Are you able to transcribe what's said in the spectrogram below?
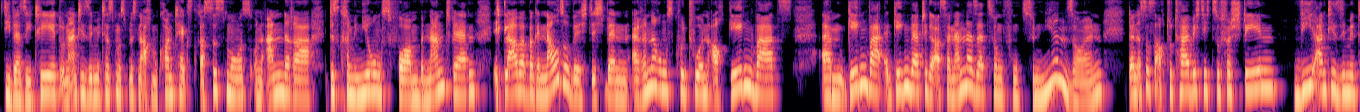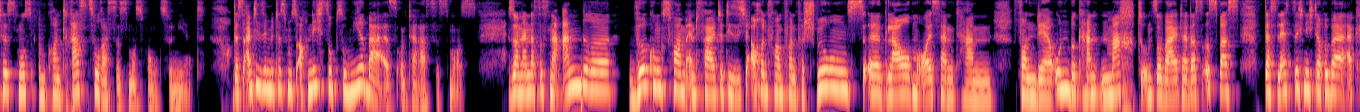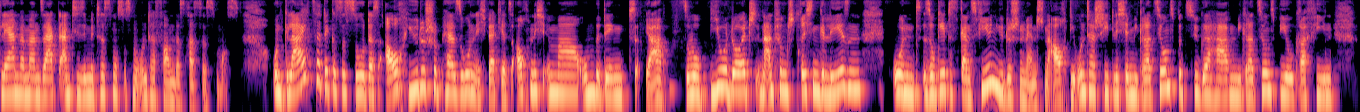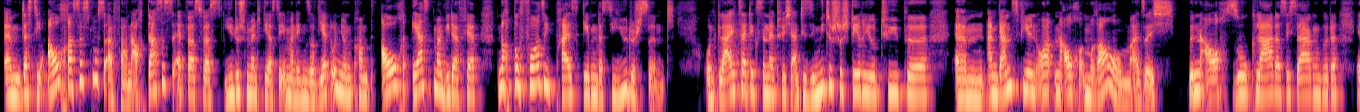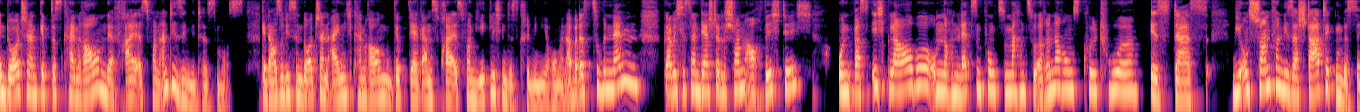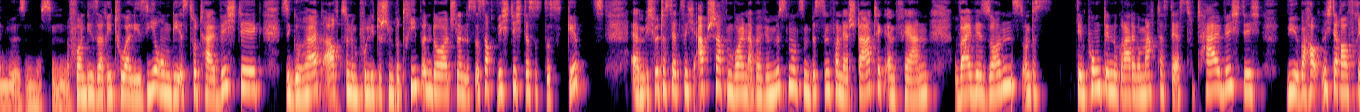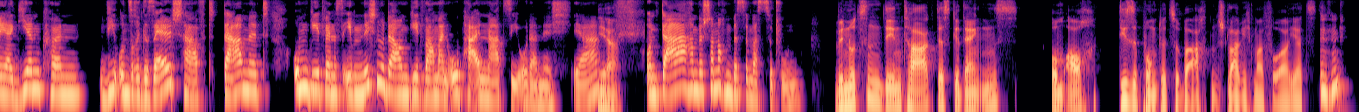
Diversität und Antisemitismus müssen auch im Kontext Rassismus und anderer Diskriminierungsformen benannt werden. Ich glaube aber genauso wichtig, wenn Erinnerungskulturen auch Gegenwarts, ähm, gegenwär gegenwärtige Auseinandersetzungen funktionieren sollen, dann ist es auch total wichtig zu verstehen, wie Antisemitismus im Kontrast zu Rassismus funktioniert. Und dass Antisemitismus auch nicht subsumierbar ist unter Rassismus, sondern dass es eine andere Wirkungsform entfaltet, die sich auch in Form von Verschwörungsglauben äußern kann, von der unbekannten Macht und so weiter. Das ist was, das lässt sich nicht darüber erklären, wenn man sagt, Antisemitismus ist eine Unterform des Rassismus. Und gleichzeitig ist es so, dass auch jüdische Personen, ich werde jetzt auch nicht immer unbedingt, ja, so biodeutsch in Anführungsstrichen gelesen. Und so geht es ganz vielen jüdischen Menschen auch, die unterschiedliche Migrationsbezüge haben, Migrationsbiografien, ähm, dass die auch Rassismus erfahren. Auch das ist etwas, was jüdischen Menschen, die aus der ehemaligen Sowjetunion kommen, auch erstmal widerfährt, noch bevor sie preisgeben, dass sie jüdisch sind. Und gleichzeitig sind natürlich antisemitische Stereotype ähm, an ganz vielen Orten auch im Raum. Also ich bin auch so klar, dass ich sagen würde, in Deutschland gibt es keinen Raum, der frei ist von Antisemitismus. Genauso wie es in Deutschland eigentlich keinen Raum gibt, der ganz frei ist von jeglichen Diskriminierungen. Aber das zu benennen, glaube ich, ist an der Stelle schon auch wichtig. Und was ich glaube, um noch einen letzten Punkt zu machen zur Erinnerungskultur, ist, dass wir uns schon von dieser Statik ein bisschen lösen müssen. Von dieser Ritualisierung, die ist total wichtig. Sie gehört auch zu einem politischen Betrieb in Deutschland. Es ist auch wichtig, dass es das gibt. Ähm, ich würde das jetzt nicht abschaffen wollen, aber wir müssen uns ein bisschen von der Statik entfernen, weil wir sonst, und das den Punkt, den du gerade gemacht hast, der ist total wichtig, wir überhaupt nicht darauf reagieren können, wie unsere Gesellschaft damit umgeht, wenn es eben nicht nur darum geht, war mein Opa ein Nazi oder nicht, ja? Ja. Und da haben wir schon noch ein bisschen was zu tun. Wir nutzen den Tag des Gedenkens, um auch diese Punkte zu beachten, schlage ich mal vor jetzt. Mhm.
